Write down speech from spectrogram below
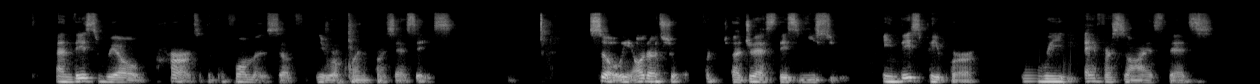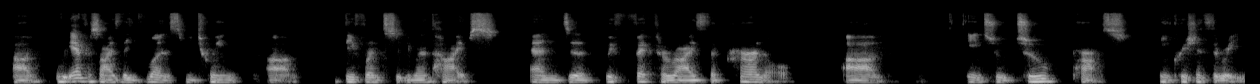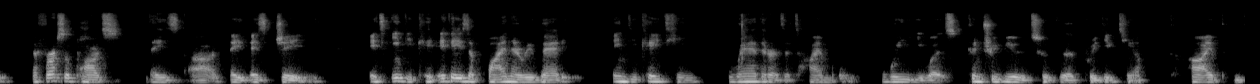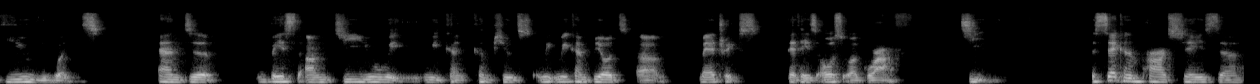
And this will hurt the performance of neural point processes. So in order to address this issue, in this paper, we emphasize that uh, we emphasize the events between um, different event types, and uh, we factorize the kernel um, into two parts in question three. The first part is uh, is G. It indicate it is a binary value indicating whether the time we events contribute to the predicting of type U events. And uh, based on GUV, we can compute, we, we can build um, matrix that is also a graph G. The second part is the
